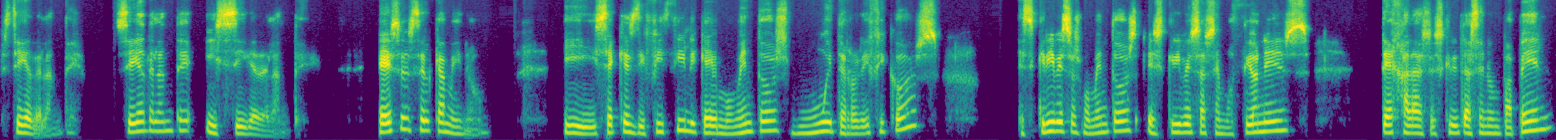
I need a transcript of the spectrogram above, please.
Sigue adelante, sigue adelante y sigue adelante. Ese es el camino. Y sé que es difícil y que hay momentos muy terroríficos. Escribe esos momentos, escribe esas emociones, déjalas escritas en un papel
